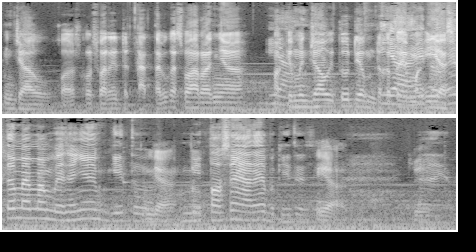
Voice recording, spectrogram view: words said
menjauh kalau, kalau suaranya dekat tapi kalau suaranya Iya. makin menjauh itu dia mendekat Iya, emang itu, iya sih itu memang biasanya begitu betul. mitosnya katanya begitu sih iya Nah,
